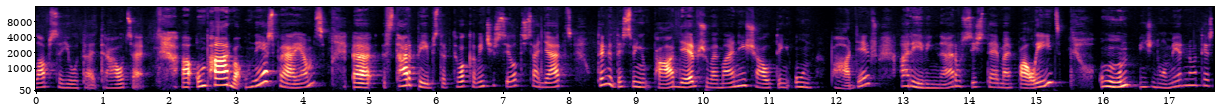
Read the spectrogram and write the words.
labsajūtai traucē. Un pārba, un iespējams starpības starp to, ka viņš ir silti saģērbts, tagad es viņu pārģērbšu vai mainīšu autiņu un pārģērbšu, arī viņa nervu sistēmai palīdz. Un viņš nomierinoties,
